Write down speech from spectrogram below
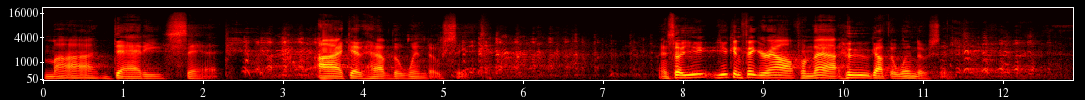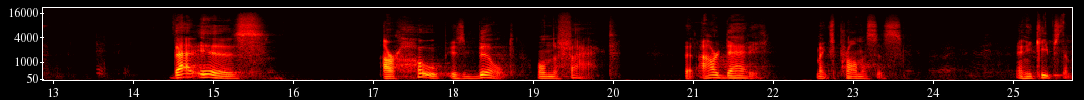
my daddy said I could have the window seat. And so you, you can figure out from that who got the window seat. That is, our hope is built on the fact that our daddy makes promises and he keeps them.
